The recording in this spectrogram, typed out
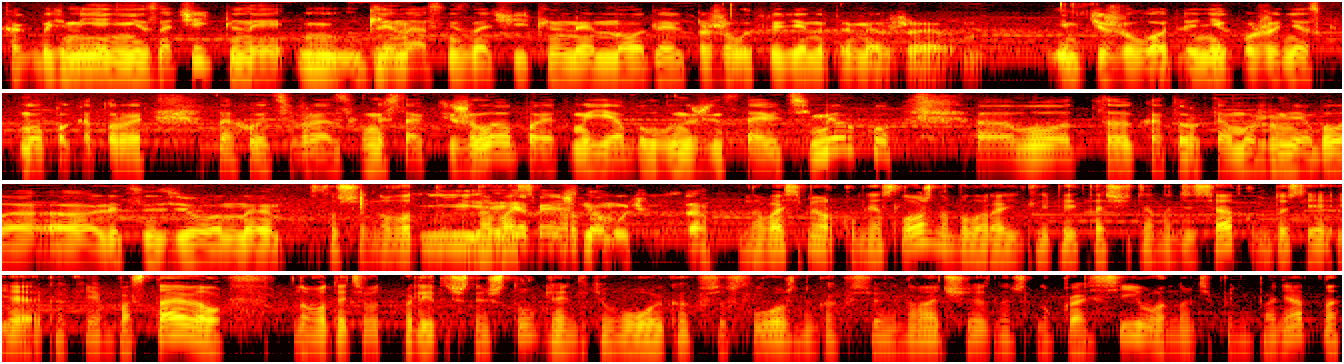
как бы изменения незначительные, для нас незначительные, но для пожилых людей, например, же им тяжело. Для них уже несколько кнопок, которые находятся в разных местах, тяжело, поэтому я был вынужден ставить семерку, э, вот, которая к тому же у меня была э, лицензионная. Слушай, ну вот и на восьмерку, я, конечно, намучился. На восьмерку мне сложно было родителей перетащить, а на десятку, ну, то есть я, я как я им поставил, но вот эти вот плиточные штуки, они такие, ой, как все сложно, как все иначе, значит, ну, красиво, но, типа, непонятно.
